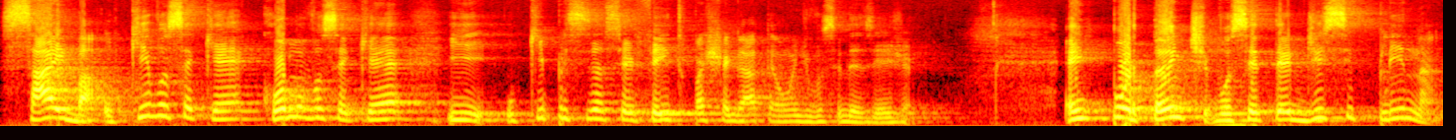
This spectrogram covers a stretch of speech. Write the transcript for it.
Saiba o que você quer, como você quer e o que precisa ser feito para chegar até onde você deseja. É importante você ter disciplina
